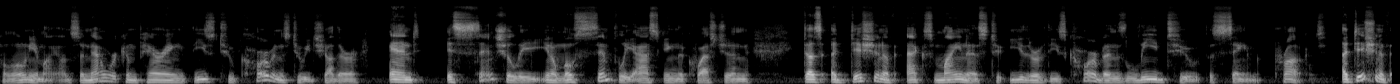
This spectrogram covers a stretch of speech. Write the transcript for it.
halonium ion. So now we're comparing these two carbons to each other and essentially, you know, most simply asking the question, does addition of X minus to either of these carbons lead to the same product? Addition of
